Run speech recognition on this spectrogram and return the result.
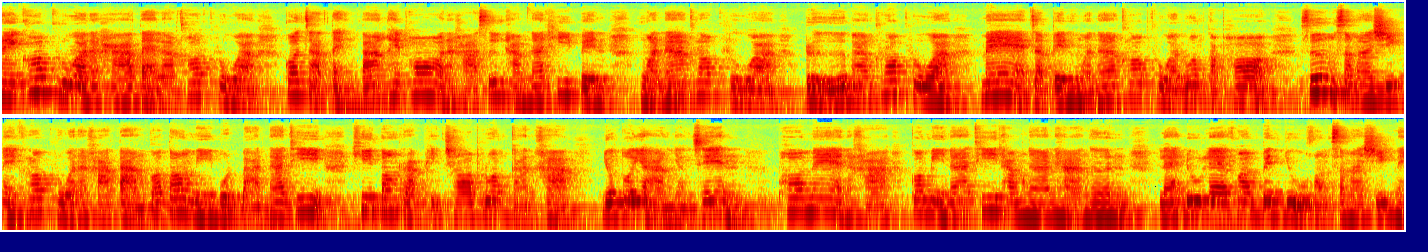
ในครอบครัวนะคะ แต่ละครอบครัวก็จะแต่งตั้งให้พ่อนะคะ ซึ่งทำหน้าที่เป็นหัวหน้าครอบครัว หรือบางครอบครัว แม่จะเป็นหัวหน้าครอบครัวร่วมกับพ่อ ซึ่งสมาชิกในครอบครัวนะคะ ต่างก็ต้องมีบทบาทหน้าที่ที่ต้องรับผิดชอบร่วมกันค่ะ ยกตัวอย่างอย่างเช่น พ่อแม่นะคะ ก็มีหน้าที่ทำงานหาเงิน และดูแลความเป็นอยู่ของสมาชิกใน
